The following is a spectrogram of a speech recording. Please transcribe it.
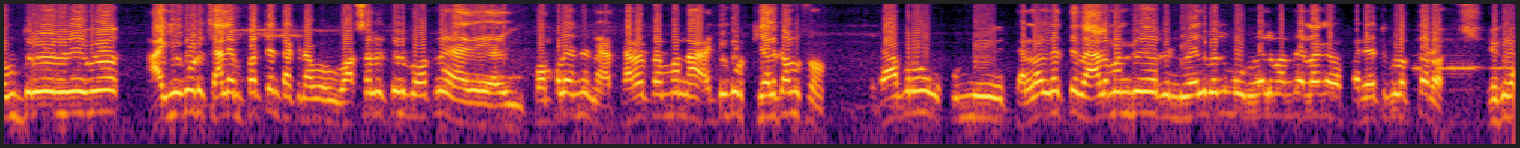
సముద్రం లేవు అవి కూడా చాలా ఇంపార్టెంట్ అక్కడ వర్షాలు వచ్చి పోతున్నాయి కొంపలన్నీ తర్వాత ఏమో నా- అది కూడా కీలక అంశం. పిఠాపురం కొన్ని తెల్లలైతే వేల మంది రెండు వేల మంది మూడు వేల మంది ఇలాగ పర్యాటకులు వస్తారు. ఇక్కడ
